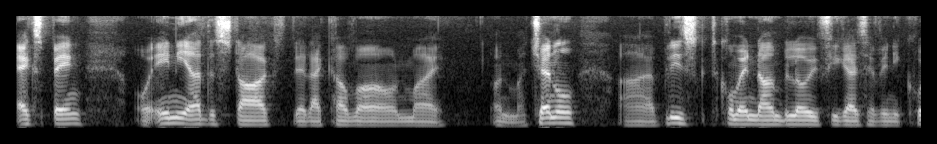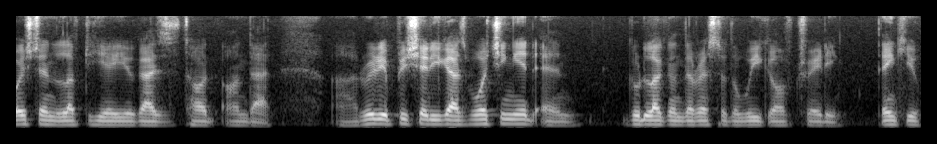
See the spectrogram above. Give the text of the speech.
Xpeng, or any other stocks that I cover on my on my channel. Uh, please comment down below if you guys have any question. Love to hear you guys' thought on that. Uh, really appreciate you guys watching it and good luck on the rest of the week of trading. Thank you.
